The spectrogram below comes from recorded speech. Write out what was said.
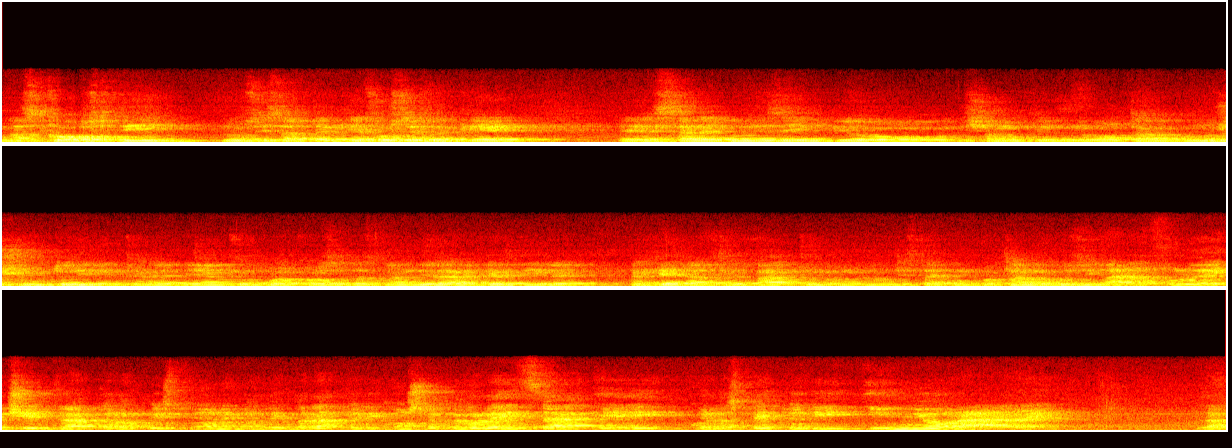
nascosti, non si sa perché, forse perché eh, sarebbe un esempio diciamo, che una volta conosciuto diventerebbe anche un qualcosa da sbandierare per dire perché da altre parti non, stai comportando così. Guarda Fulvio, hai centrato la questione quando hai parlato di consapevolezza e quell'aspetto di ignorare la,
